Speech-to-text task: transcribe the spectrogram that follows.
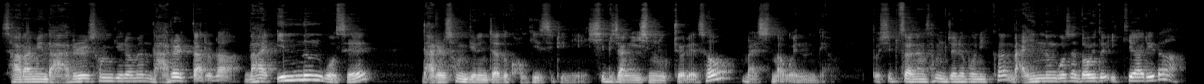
사람이 나를 섬기려면 나를 따르라. 나 있는 곳에 나를 섬기는 자도 거기 있으리니 12장 26절에서 말씀하고 있는 내용. 또 14장 3절에 보니까 나 있는 곳에 너희도 있게 하리라.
